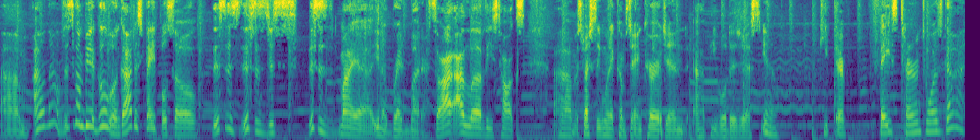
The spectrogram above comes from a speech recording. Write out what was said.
um, I don't know. This is going to be a good one. God is faithful. So this is, this is just, this is my, uh, you know, bread and butter. So I, I love these talks, um, especially when it comes to encouraging uh, people to just, you know, keep their face turned towards God.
